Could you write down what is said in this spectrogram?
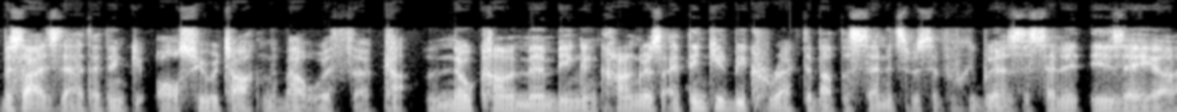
besides that, I think also you were talking about with uh, co- no common men being in Congress. I think you'd be correct about the Senate specifically because the Senate is a uh,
